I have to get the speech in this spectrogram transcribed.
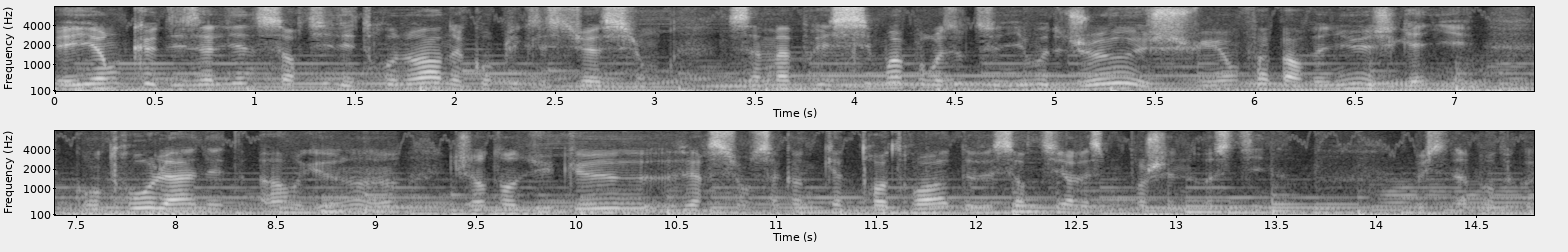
ayant que des aliens sortis des trous noirs ne compliquent les situations. Ça m'a pris 6 mois pour résoudre ce niveau de jeu et je suis enfin parvenu et j'ai gagné. Contrôle à net.org. J'ai entendu que version 54.3.3 devait sortir la semaine prochaine Austin. Oui, c'est n'importe quoi.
